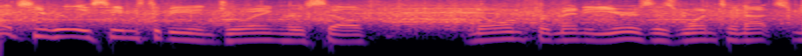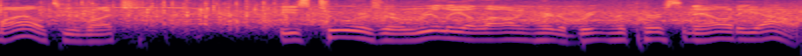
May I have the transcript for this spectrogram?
And she really seems to be enjoying herself, known for many years as one to not smile too much. These tours are really allowing her to bring her personality out.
